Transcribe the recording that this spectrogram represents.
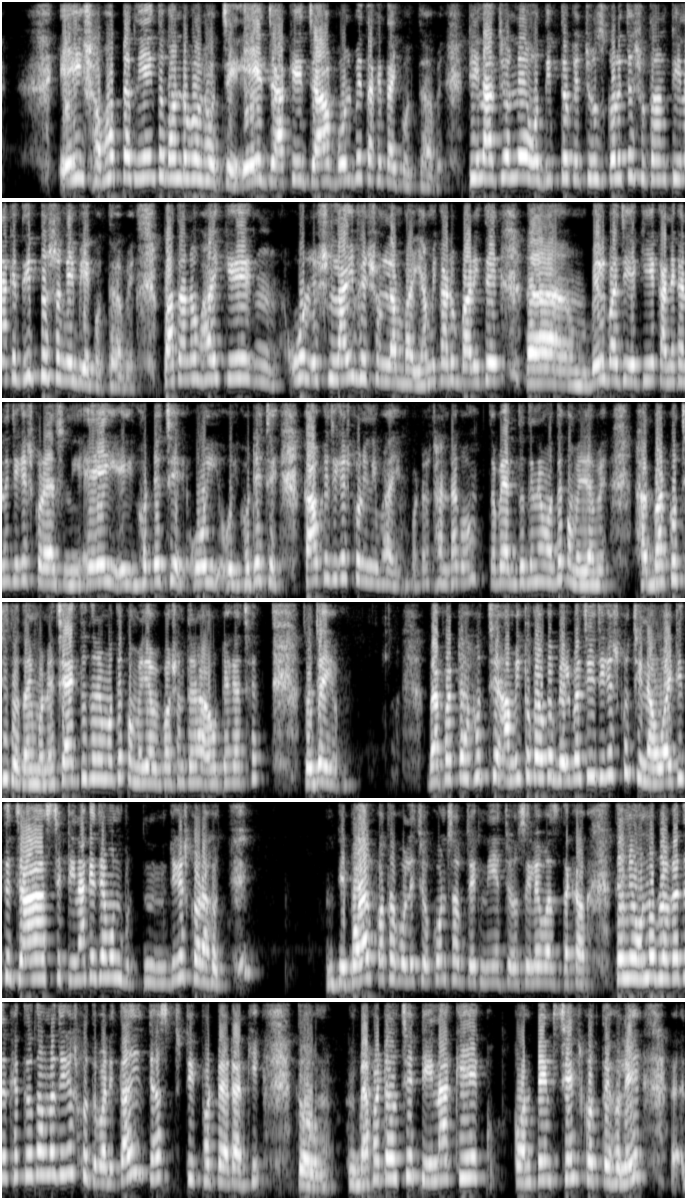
এই স্বভাবটা নিয়েই তো গন্ডগোল হচ্ছে। এ যাকে যা বলবে তাকে তাই করতে হবে। টিনার জন্য ও দীপ্তকে চুজ করেছে, সুতরাং টিনাকে দীপ্তর সঙ্গে বিয়ে করতে হবে। পাতানো ভাইকে ওর লাইভে শুনলাম ভাই, আমি কারও বাড়িতে বেল বাজিয়ে গিয়ে কানে কানে জিজ্ঞেস করে আসিনি। এই এই ঘটেছে, ওই ওই ঘটেছে। কাউকে জিজ্ঞেস করিনি ভাই, বড় ঠান্ডা কম তবে এক দুদিনের মধ্যে কমে যাবে। হাত বার করছি তো, তাই মনে হচ্ছে। এক দুদিনের মধ্যে কমে যাবে, বসন্তের হাওয়া উঠে গেছে। তো যাই হোক, ব্যাপারটা হচ্ছে আমি তো কাউকে বেল বাজিয়ে জিজ্ঞেস করছি না। ওয়াইটিতে যা আসছে, টিনাকে যেমন জিজ্ঞেস করা হচ্ছে যে পড়ার কথা বলেছ, কোন সাবজেক্ট নিয়েছো সিলেবাস দেখাও, তেমনি অন্য ব্লগারদের ক্ষেত্রেও তো আমরা জিজ্ঞেস করতে পারি, তাই জাস্ট টিপ ফর ট্যাট আর কি। তো ব্যাপারটা হচ্ছে টিনাকে কন্টেন্ট চেঞ্জ করতে হলে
